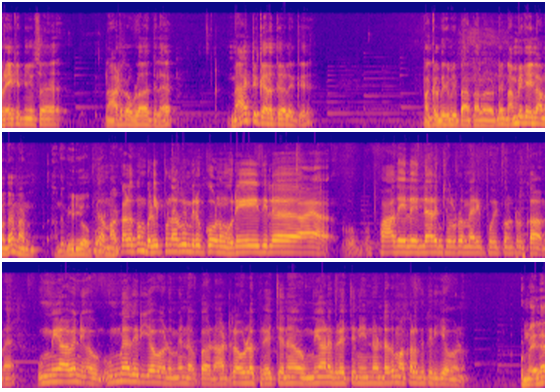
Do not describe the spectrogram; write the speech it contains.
பிரேக்கிங் நியூஸை நாடுற உலகத்தில் மாற்று கருத்துகளுக்கு மக்கள் விரும்பி பார்ப்பார்கள் நம்பிக்கை இல்லாமல் தான் நான் அந்த வீடியோ மக்களுக்கும் விழிப்புணர்வும் இருக்கணும். ஒரே இதில் பாதையில் எல்லாரும் சொல்கிற மாதிரி போய் கொண்டிருக்காம உண்மையாகவே உண்மை தெரிய வேணும். என்ன இப்போ நாட்டில் உள்ள பிரச்சனை உண்மையான பிரச்சனை என்னன்றது மக்களுக்கு தெரிய வேணும். உண்மையில்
